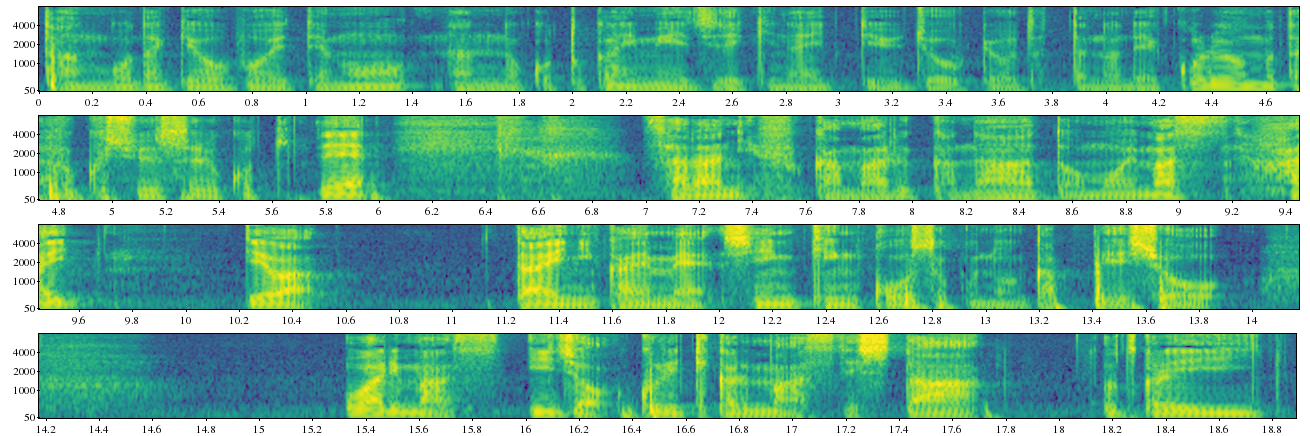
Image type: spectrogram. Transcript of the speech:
単語だけ覚えても何のことかイメージできないっていう状況だったので、これをまた復習することで、さらに深まるかなと思います。はい。では、第2回目、心筋梗塞の合併症、終わります。以上、クリティカルマースでした。お疲れ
